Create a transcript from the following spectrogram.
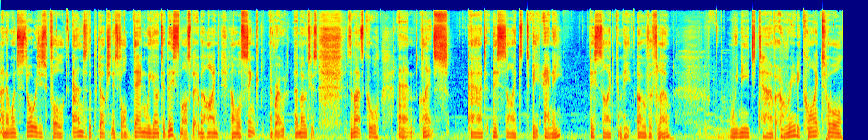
And then once storage is full and the production is full, then we go to this smart splitter behind and we'll sink the, road, the motors. So that's cool. Um, let's add this side to be any. This side can be overflow. We need to have a really quite tall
